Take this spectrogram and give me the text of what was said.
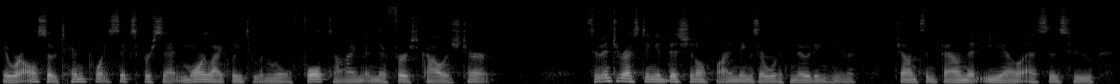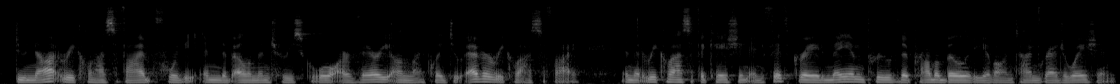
They were also 10.6% more likely to enroll full time in their first college term. Some interesting additional findings are worth noting here. Johnson found that ELSs who do not reclassify before the end of elementary school are very unlikely to ever reclassify, and that reclassification in fifth grade may improve the probability of on time graduation.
